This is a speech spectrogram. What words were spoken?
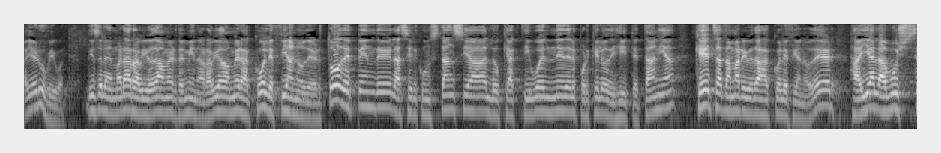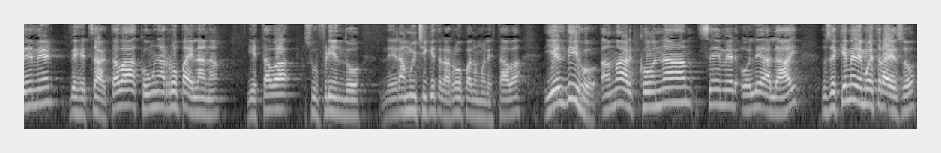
Ayer hubo igual. Dice la Emara Rabiodamer, termina. Rabiodamer, Akole Fianoder. Todo depende de la circunstancia, lo que activó el Neder, por qué lo dijiste. Tania, que Tzatamar Rabiodah Akole Fianoder. Hayal Abush Semer Vegetzar. Estaba con una ropa de lana y estaba sufriendo. Era muy chiquita la ropa, lo molestaba. Y él dijo: Amar Konam Semer Ole Alay. Entonces, ¿qué me demuestra eso?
